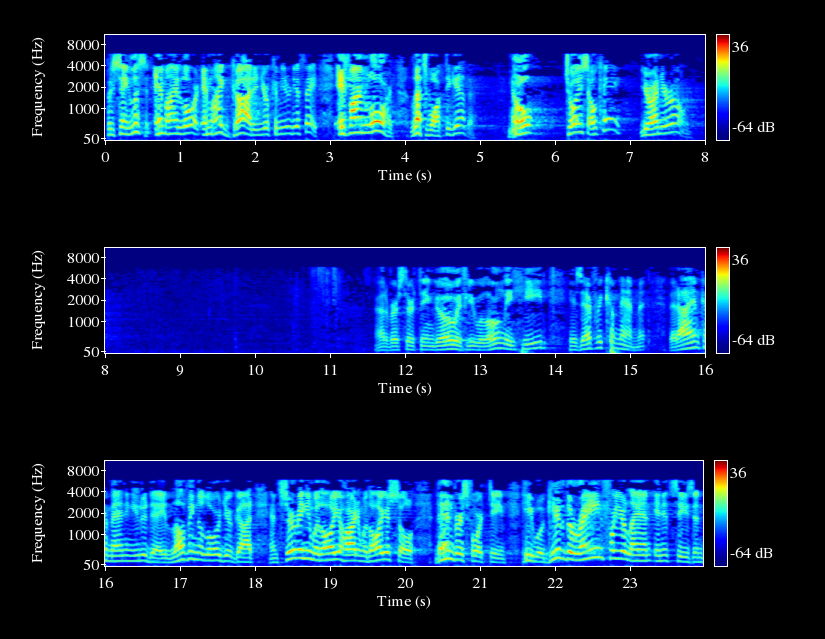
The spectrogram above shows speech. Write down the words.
But he's saying, listen, am I Lord? Am I God in your community of faith? If I'm Lord, let's walk together. No choice? Okay. You're on your own. Out of verse 13, go if you will only heed his every commandment that I am commanding you today, loving the Lord your God and serving Him with all your heart and with all your soul. Then, verse 14, He will give the rain for your land in its season,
